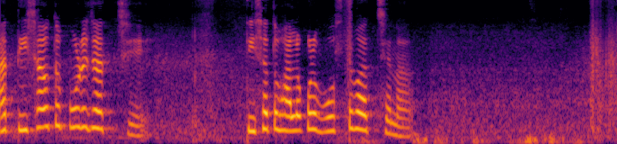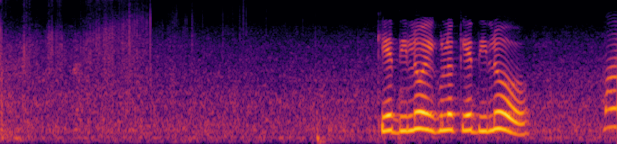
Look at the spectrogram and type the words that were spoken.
আর তিশাও তো পড়ে যাচ্ছে। তিশা তো ভালো করে বসতে পারছে না। কে দিল? এগুলো কে দিল? মা।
